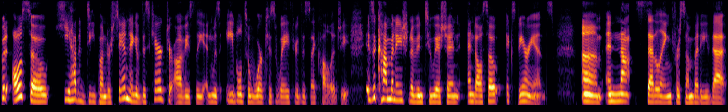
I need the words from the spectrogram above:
but also he had a deep understanding of this character obviously and was able to work his way through the psychology. It's a combination of intuition and also experience um and not settling for somebody that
